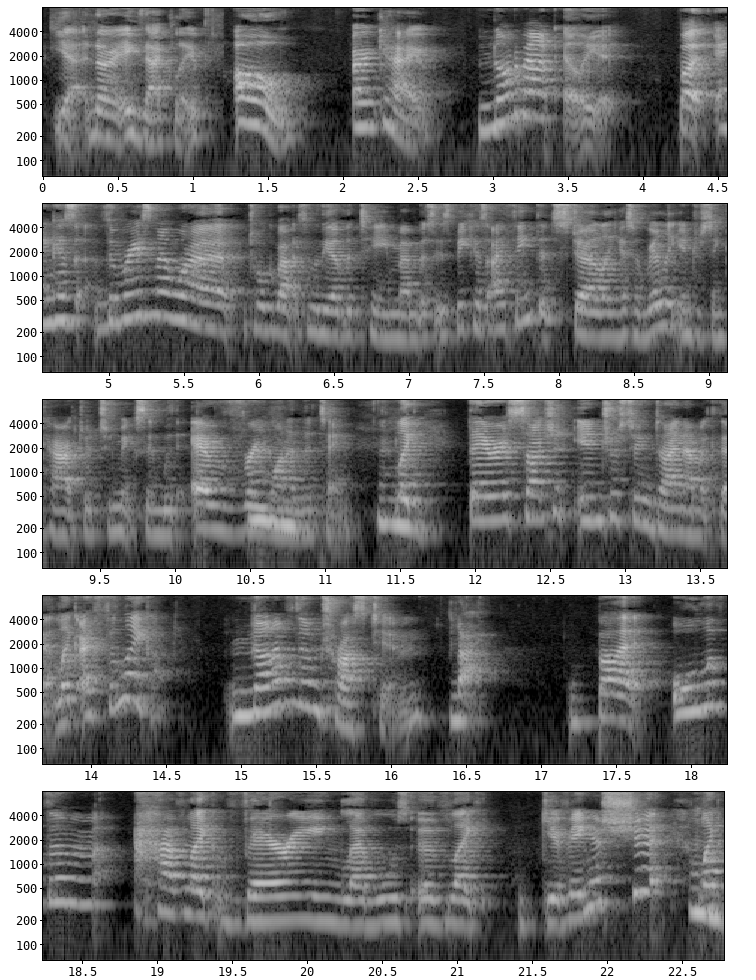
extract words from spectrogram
yeah, no, exactly. Oh, okay. Not about Elliot. But, and because the reason I want to talk about some of the other team members is because I think that Sterling is a really interesting character to mix in with everyone in the mm-hmm. team. Mm-hmm. Like, there is such an interesting dynamic there. Like, I feel like none of them trust him, No. but all of them have like varying levels of like giving a shit. Mm-hmm. Like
